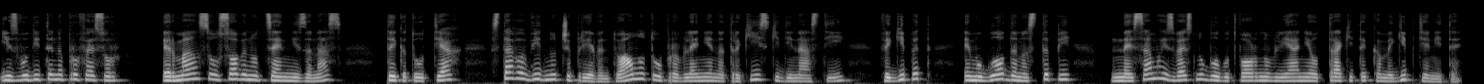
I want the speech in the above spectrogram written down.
Изводите на професор Ерман са особено ценни за нас, тъй като от тях става видно, че при евентуалното управление на тракийски династии в Египет е могло да настъпи не само известно благотворно влияние от траките към египтяните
